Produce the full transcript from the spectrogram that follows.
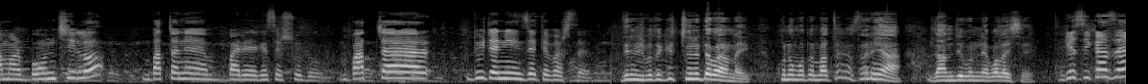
আমার বোন ছিল বাচ্চা নিয়ে বাইরে গেছে শুধু। বাচ্চার দুইটা নিয়ে যেতে পারছে। জিনিসপত্র কিচ্ছু নিতে পারে নাই। কোনো মতন বাচ্চা কাচ্চা নিয়ে যান জীবন নিয়ে বলাইছে গেছি কাজে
